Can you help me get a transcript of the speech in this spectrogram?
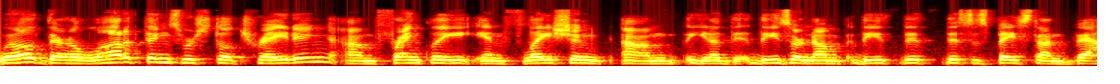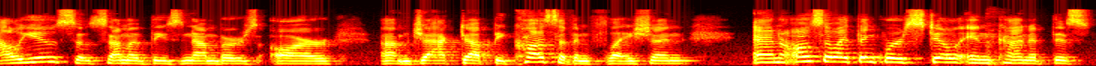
Well, there are a lot of things we're still trading. Um, frankly, inflation. Um, you know, th- these are num. These, th- this is based on value, so some of these numbers are um, jacked up because of inflation. And also, I think we're still in kind of this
